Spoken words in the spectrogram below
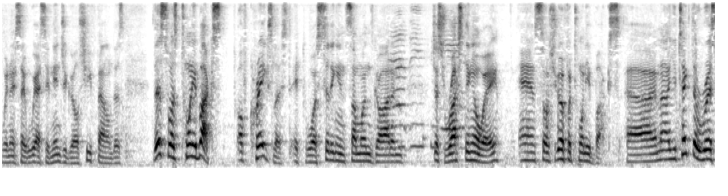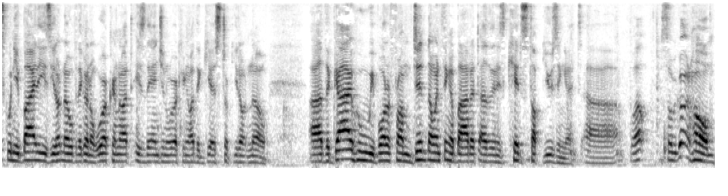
when I say we, I say Ninja Girl, she found this. This was 20 bucks off Craigslist. It was sitting in someone's garden, just rusting away, and so she got it for 20 bucks. Uh, now, you take the risk when you buy these, you don't know if they're going to work or not. Is the engine working? Are the gears stripped? You don't know. Uh, the guy who we bought it from didn't know anything about it other than his kids stopped using it. Uh, well, so we got it home,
